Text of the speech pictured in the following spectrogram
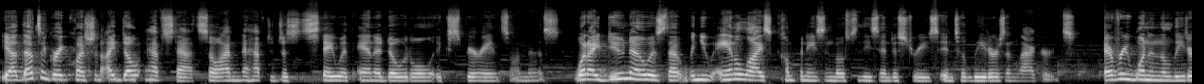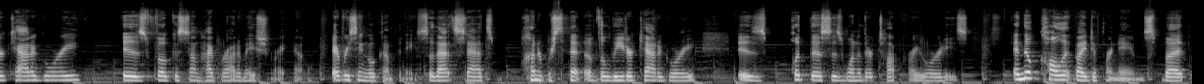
Yeah, that's a great question. I don't have stats, so I'm going to have to just stay with anecdotal experience on this. What I do know is that when you analyze companies in most of these industries into leaders and laggards, everyone in the leader category is focused on hyperautomation right now. Every single company. So that stats 100% of the leader category is put this as one of their top priorities. And they'll call it by different names, but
